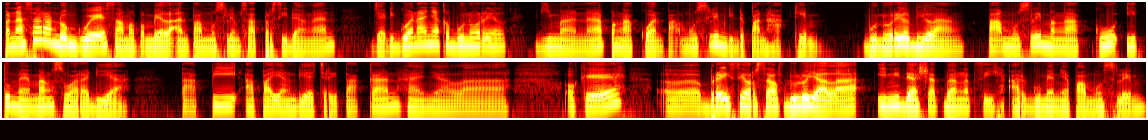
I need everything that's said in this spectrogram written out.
Penasaran dong gue sama pembelaan Pak Muslim saat persidangan, jadi gue nanya ke Bu Nuril, gimana pengakuan Pak Muslim di depan hakim? Bu Nuril bilang, Pak Muslim mengaku itu memang suara dia. Tapi apa yang dia ceritakan hanyalah, oke, okay, uh, eh, brace yourself dulu ya lah. Ini dahsyat banget sih argumennya Pak Muslim.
